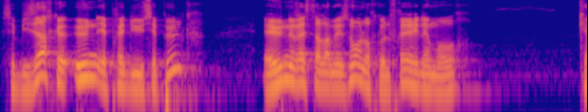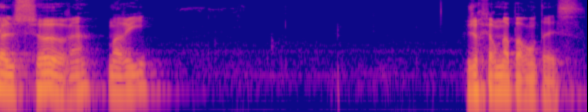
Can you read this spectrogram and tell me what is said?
C'est bizarre qu'une est près du sépulcre et une reste à la maison alors que le frère, est mort. Quelle sœur, hein, Marie? Je referme la parenthèse.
